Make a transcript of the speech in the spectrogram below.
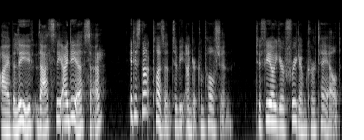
"I believe that's the idea, sir." It is not pleasant to be under compulsion, to feel your freedom curtailed,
